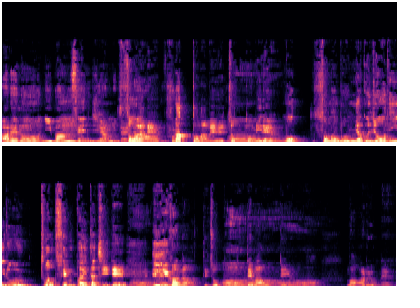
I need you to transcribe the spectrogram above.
あれの2番煎じやんみたいな、うん。そうやね。フラットな目でちょっと見れん。うん。もその文脈上にいると先輩たちでうん。映画なってちょっと思ってまうっていうのはまああるよね。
